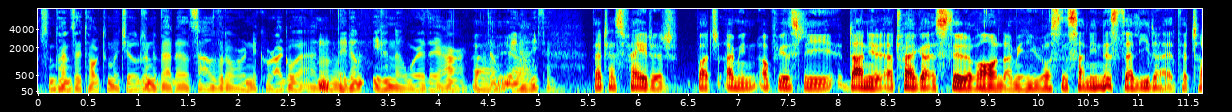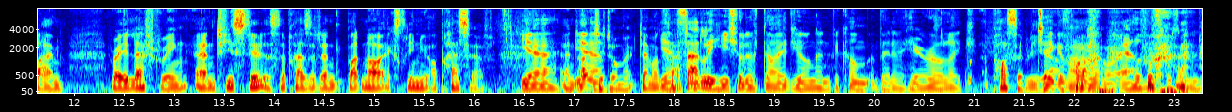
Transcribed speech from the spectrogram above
Sometimes I talk to my children about El Salvador and Nicaragua, and mm. they don't even know where they are. Uh, don't yeah. mean anything that has faded. But I mean, obviously, Daniel Ortega is still around. I mean, he was the Sandinista leader at the time, very left wing, and he still is the president, but now extremely oppressive. Yeah, and yeah. anti-democratic. Yeah, sadly, he should have died young and become a bit of a hero, like possibly Che yeah, Guevara or Elvis or something.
